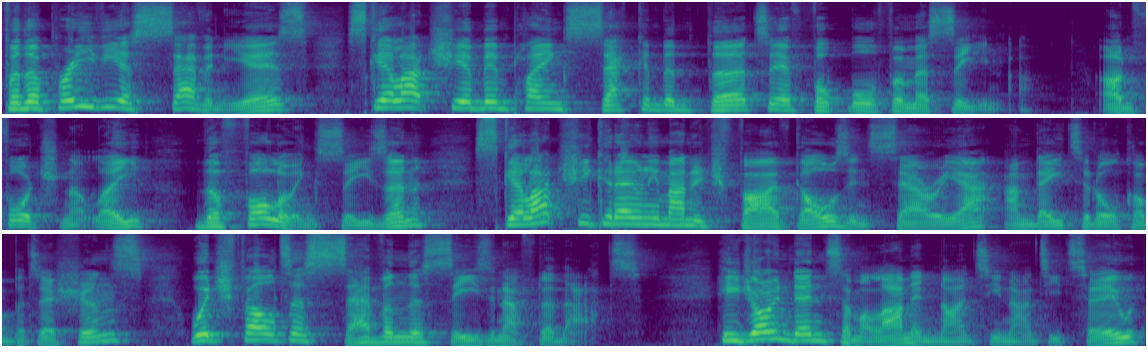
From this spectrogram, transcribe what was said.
For the previous seven years, Schillaci had been playing second and third tier football for Messina. Unfortunately, the following season, Schillaci could only manage 5 goals in Serie A and 8 in all competitions, which fell to 7 the season after that. He joined Inter Milan in 1992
